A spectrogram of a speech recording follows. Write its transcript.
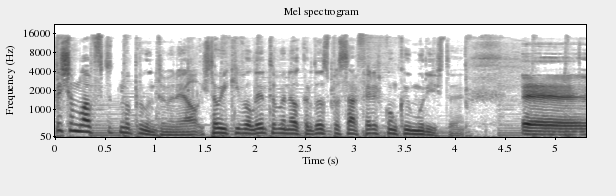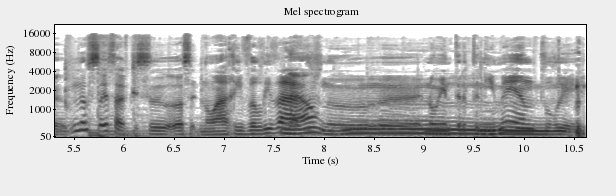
deixa-me lá fazer-te uma pergunta, Manel. Isto é o equivalente a Manel Cardoso passar férias com que humorista? Uh, não sei, sabe que isso seja, não há rivalidades não? No, uh, no entretenimento, Luís.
